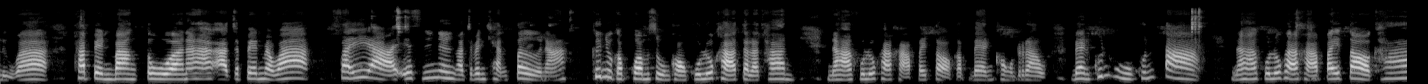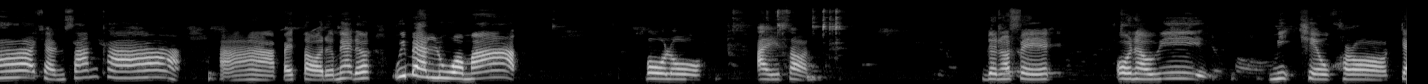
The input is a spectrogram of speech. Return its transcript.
หรือว่าถ้าเป็นบางตัวนะคะอาจจะเป็นแบบว่า ไซส์ใหญ่เอสนิดนึงอาจจะเป็นแขนเตอร์นะ ขึ้นอยู่กับความสูงของคุณลูกค้าแต่ละท่านนะคะ คุณลูกค้าขาไปต่อกับแบรนด์ของเรา แบรนด์คุ้นหูคุ้นตานะคะคุณลูกค้าขาไปต่อค่ะ แขนสั้นค่ะอ่าไปต่อเด้อแม่เด้อวิแบรนด์รัวมากโปโลไอซอนเดนอตเฟกโอนาวีมิเชลครอแก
